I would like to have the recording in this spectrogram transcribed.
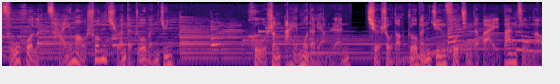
俘获了才貌双全的卓文君。互生爱慕的两人，却受到卓文君父亲的百般阻挠，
